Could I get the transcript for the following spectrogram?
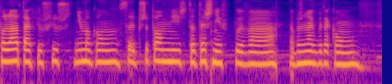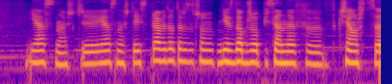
po latach, już, już nie mogą sobie przypomnieć, to też nie wpływa na jakby taką jasność, jasność tej sprawy, to też zresztą jest dobrze opisane w, w książce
